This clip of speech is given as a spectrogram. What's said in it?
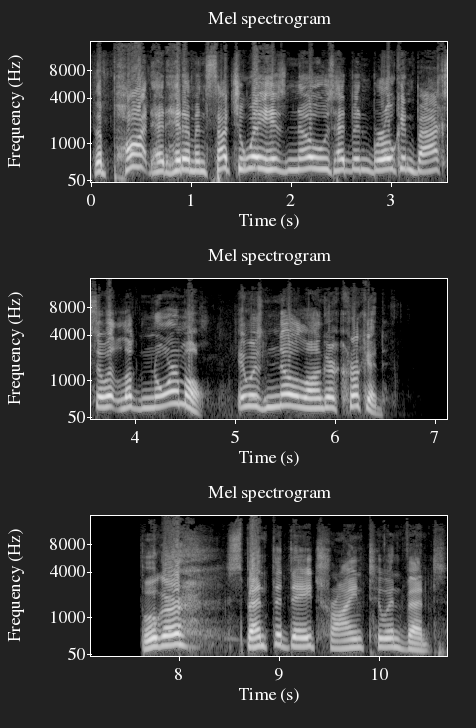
The pot had hit him in such a way his nose had been broken back so it looked normal. It was no longer crooked. Booger spent the day trying to invent.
